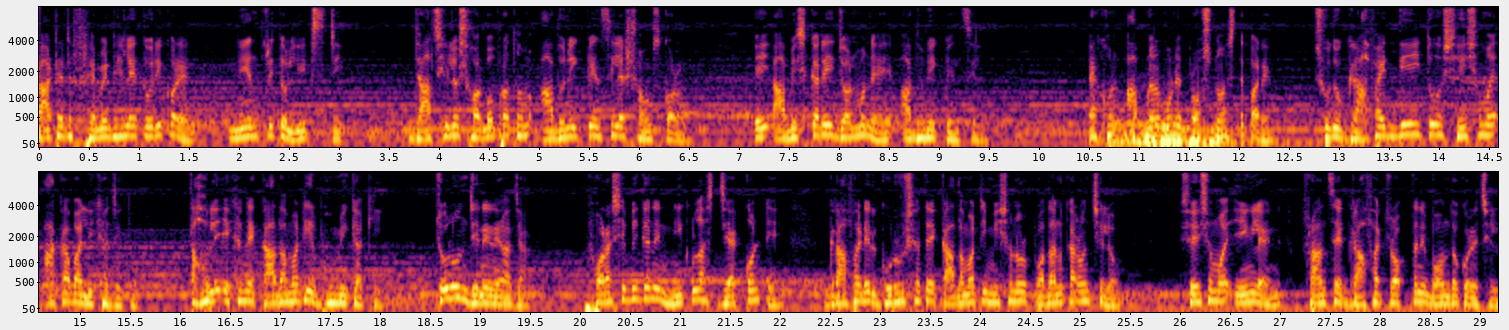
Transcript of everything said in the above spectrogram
কাঠের ফ্রেমে ঢেলে তৈরি করেন নিয়ন্ত্রিত লিড স্টিক, যা ছিল সর্বপ্রথম আধুনিক পেন্সিলের সংস্করণ। এই আবিষ্কারেই জন্ম নেয় আধুনিক পেন্সিল। এখন আপনার মনে প্রশ্ন আসতে পারে, শুধু গ্রাফাইট দিয়েই তো সেই সময় আঁকা বা লেখা যেত, তাহলে এখানে কাদামাটির ভূমিকা কি? চলুন জেনে নেওয়া যাক। ফরাসি বিজ্ঞানী নিকোলাস জ্যাক কন্টে গ্রাফাইডের গরুর সাথে কাদামাটি মিশানোর প্রধান কারণ ছিল, সেই সময় ইংল্যান্ড ফ্রান্সে গ্রাফাইট রপ্তানি বন্ধ করেছিল,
